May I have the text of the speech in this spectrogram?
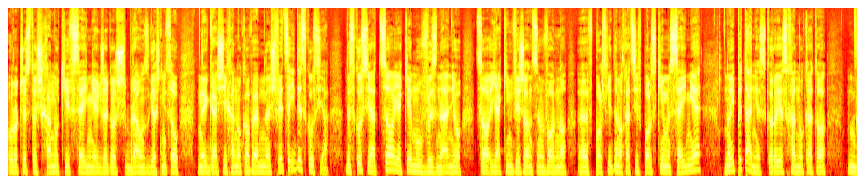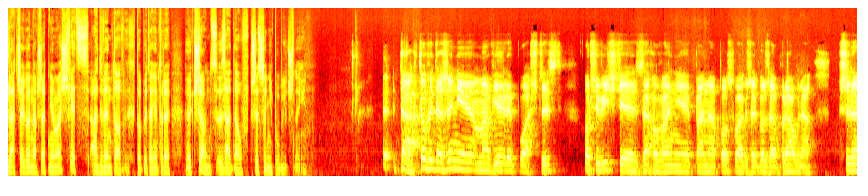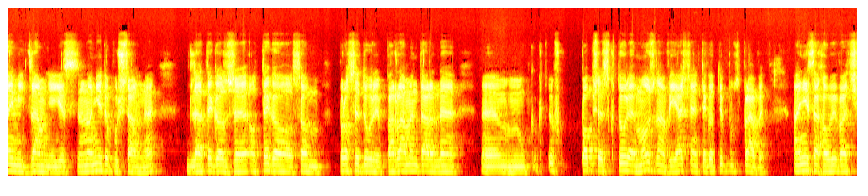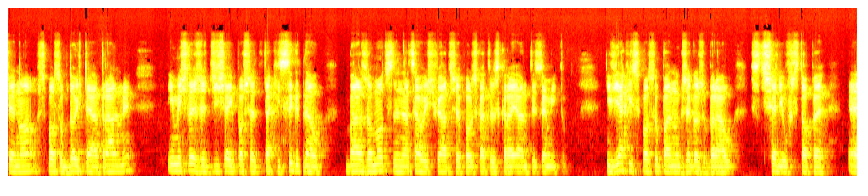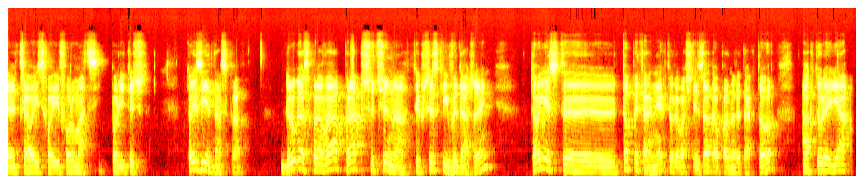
uroczystość Hanuki w Sejmie. Grzegorz Braun z gaśnicą gasi hanukowe świece i dyskusja. Dyskusja, co jakiemu wyznaniu, co jakim wierzącym wolno e, w polskiej demokracji, w polskim Sejmie. No i pytanie, skoro jest Hanuka, to dlaczego na przykład nie ma świec adwentowych? To pytanie, które ksiądz zadał w przestrzeni publicznej. Tak, to wydarzenie ma wiele płaszczyzn. Oczywiście zachowanie pana posła Grzegorza Brauna, przynajmniej dla mnie, jest no, niedopuszczalne, dlatego że od tego są procedury parlamentarne, w poprzez które można wyjaśniać tego typu sprawy, a nie zachowywać się no, w sposób dość teatralny. I myślę, że dzisiaj poszedł taki sygnał bardzo mocny na cały świat, że Polska to jest kraj antysemitów. I w jaki sposób pan Grzegorz Brał strzelił w stopę e, całej swojej formacji politycznej. To jest jedna sprawa. Druga sprawa, praprzyczyna tych wszystkich wydarzeń, to jest e, to pytanie, które właśnie zadał pan redaktor, a które ja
